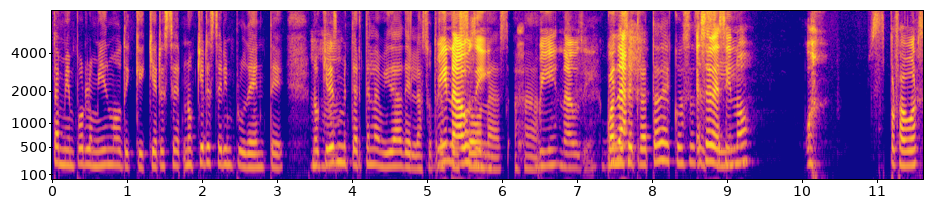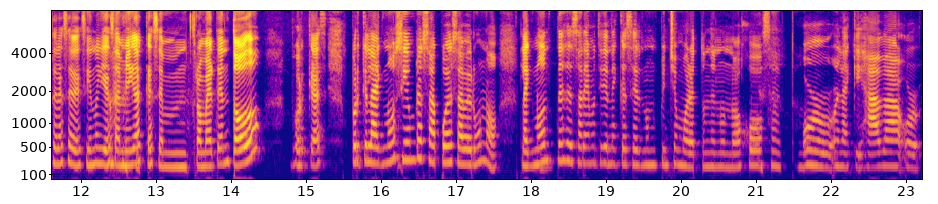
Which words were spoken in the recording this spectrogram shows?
también por lo mismo de que quieres ser, no quieres ser imprudente, no quieres meterte en la vida de las otras Be nosy. personas. Ajá. Be nosy. Be Cuando se trata de cosas ese así, vecino, por favor, ser ese vecino y esa amiga que se entromete en todo. Porque, es- porque like, no siempre sa- puede saber uno. Like, no necesariamente tiene que ser un pinche moretón en un ojo o en la quijada o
